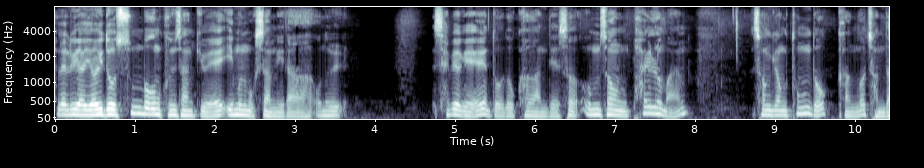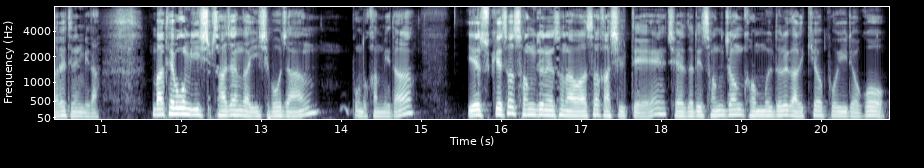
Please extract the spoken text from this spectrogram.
할렐루야 여의도 순복음 군산교회 이문 목사입니다. 오늘 새벽에 또 녹화가 안 돼서 음성 파일로만 성경 통독 한 거 전달해 드립니다. 마태복음 24장과 25장 봉독합니다. 예수께서 성전에서 나와서 가실 때 제들이 성전 건물들을 가리켜 보이려고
